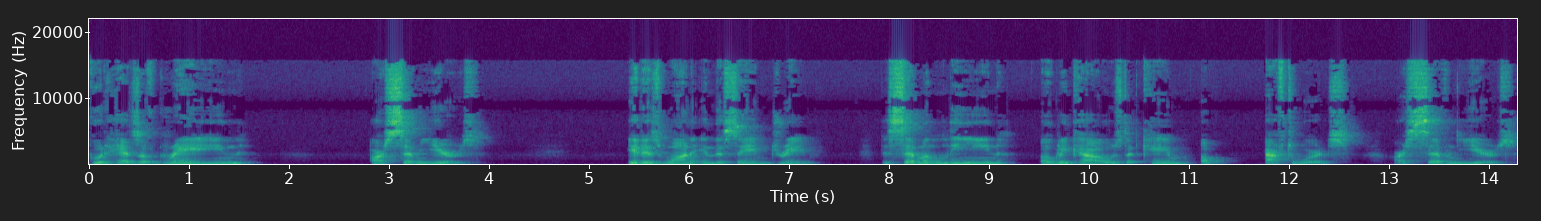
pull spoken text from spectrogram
good heads of grain are seven years. It is one in the same dream. The seven lean, ugly cows that came up afterwards are seven years.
